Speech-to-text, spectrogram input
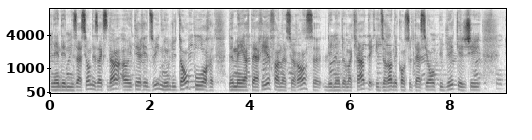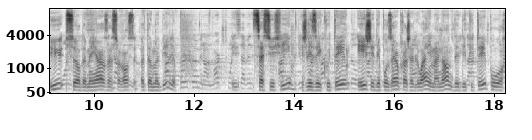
l'indemnisation des accidents a été réduite. Nous luttons pour de meilleurs tarifs en assurance, les néo-démocrates, et durant des consultations publiques, j'ai eu sur de meilleures assurances automobiles. Ça suffit, je les ai écoutés et j'ai déposé un projet de loi émanant des députés pour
